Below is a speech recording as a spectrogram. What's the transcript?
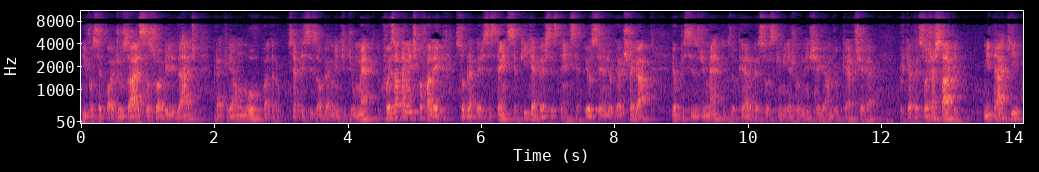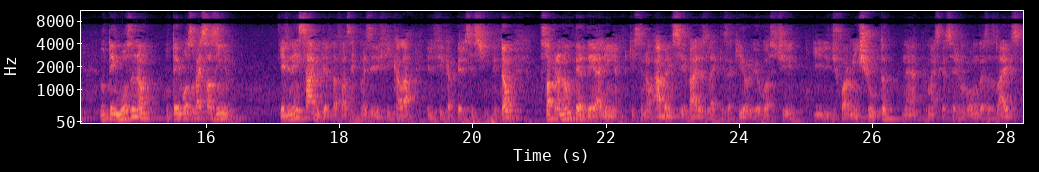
E você pode usar essa sua habilidade para criar um novo padrão. Você precisa, obviamente, de um método. Foi exatamente o que eu falei sobre a persistência. O que é persistência? Eu sei onde eu quero chegar, eu preciso de métodos. Eu quero pessoas que me ajudem a chegar onde eu quero chegar. Porque a pessoa já sabe, me dá aqui. O teimoso não. O teimoso vai sozinho. Ele nem sabe o que ele está fazendo, mas ele fica lá, ele fica persistindo. Então, só para não perder a linha, porque senão abrem-se vários leques aqui, eu, eu, gosto de ir de forma enxuta, né? por mais que sejam longas as lives,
